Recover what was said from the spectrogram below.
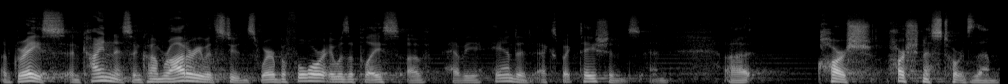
of grace and kindness and camaraderie with students, where before it was a place of heavy handed expectations and uh, harsh, harshness towards them.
